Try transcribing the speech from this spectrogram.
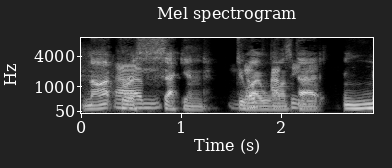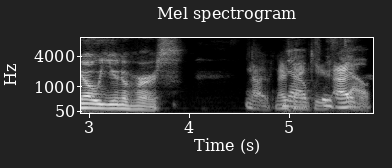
not for a Um, second do nope, i want absolutely that in no universe No, no, No, thank you. Uh, don't.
